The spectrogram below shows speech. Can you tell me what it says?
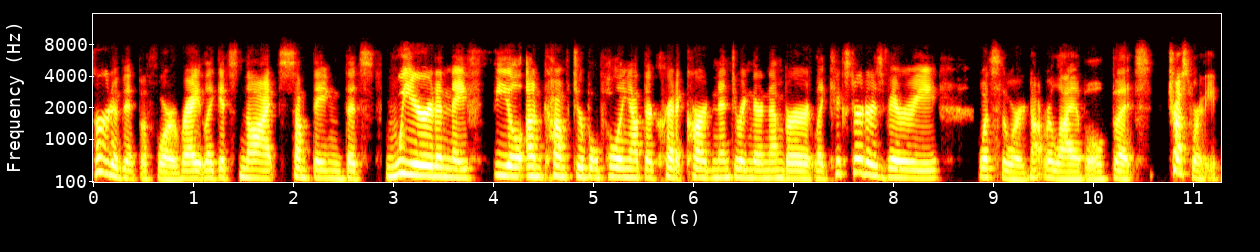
heard of it before, right? Like it's not something that's weird and they feel uncomfortable pulling out their credit card and entering their number. Like Kickstarter is very what's the word not reliable but trustworthy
